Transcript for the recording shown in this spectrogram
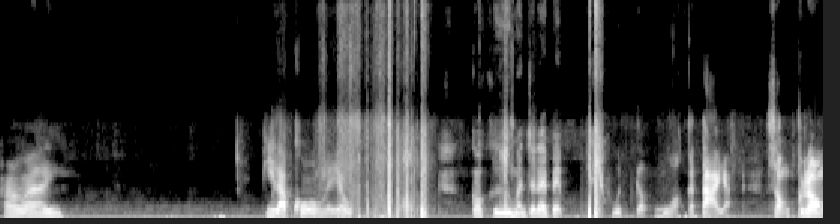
เข้าไปพี่รับของแล้ว ก็คือมันจะได้แบบชุดกับหมวกกระต่ายอะสองกล่อง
